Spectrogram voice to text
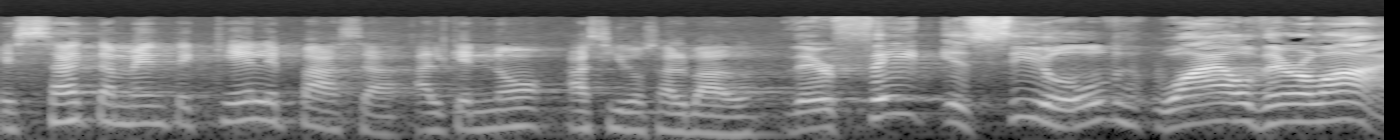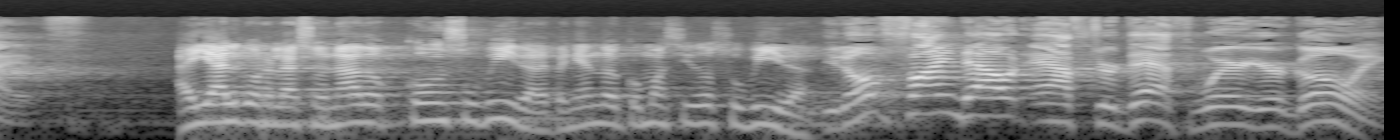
Exactamente qué le pasa al que no ha sido salvado. Their fate is sealed while they're alive. Hay algo relacionado con su vida, dependiendo de cómo ha sido su vida. You don't find out after death where you're going.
